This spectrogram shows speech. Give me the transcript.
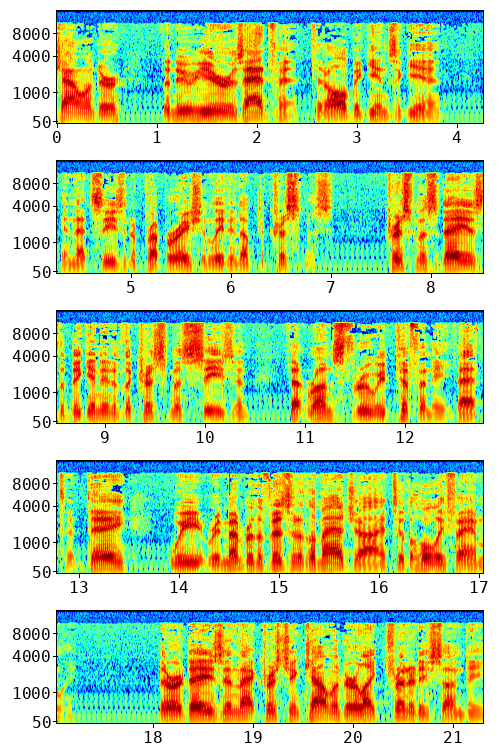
calendar, the new year is Advent. It all begins again in that season of preparation leading up to Christmas. Christmas Day is the beginning of the Christmas season that runs through Epiphany. That day we remember the visit of the Magi to the Holy Family. There are days in that Christian calendar like Trinity Sunday,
